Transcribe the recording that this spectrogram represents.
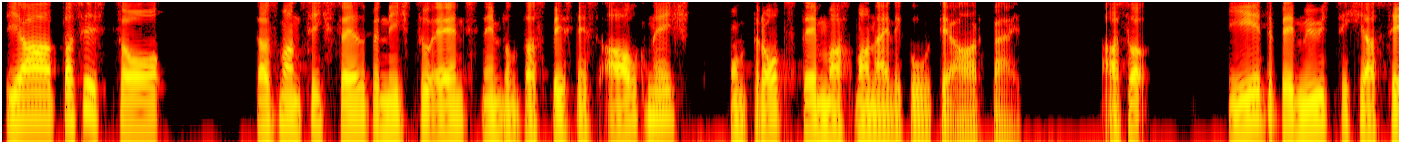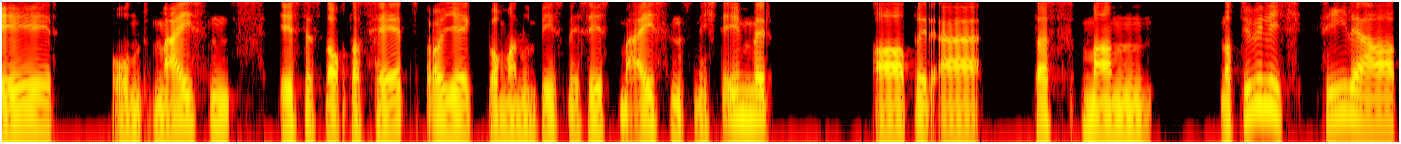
Ja, das ist so, dass man sich selber nicht zu ernst nimmt und das Business auch nicht und trotzdem macht man eine gute Arbeit. Also jeder bemüht sich ja sehr und meistens ist es noch das Herzprojekt, wo man im Business ist, meistens nicht immer, aber äh, dass man natürlich Ziele hat,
